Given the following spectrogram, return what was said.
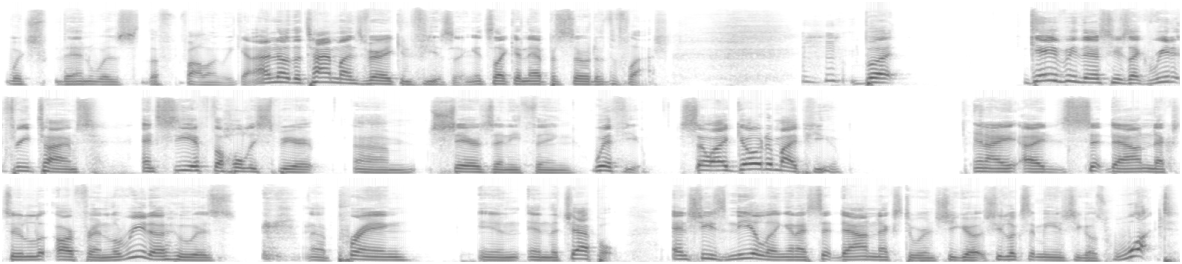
which then was the following weekend. I know the timeline's very confusing. It's like an episode of The Flash. but gave me this. He's like, read it three times and see if the Holy Spirit um, shares anything with you. So I go to my pew and I, I sit down next to our friend Larita, who is uh, praying in in the chapel, and she's kneeling, and I sit down next to her, and she goes, she looks at me, and she goes, "What?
